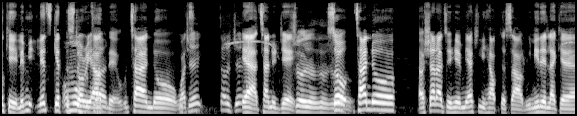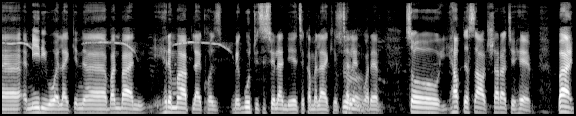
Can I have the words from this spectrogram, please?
okay let me let's get the story out there utando what's Jake? Tell yeah tando j Sure, sure, sure, So. Tando, uh, shout out to him. He actually helped us out. We needed like a, a media or like in uh, Banban, hit him up like was be good to Sisweland to like Sure. talent whatever. So he helped us out. Shout out to him. But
